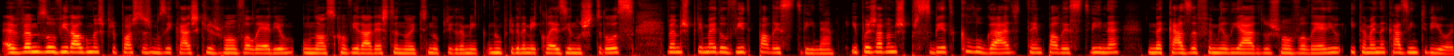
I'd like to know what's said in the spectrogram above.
Ah, vamos ouvir algumas propostas musicais que o João Valério, o nosso convidado esta noite no programa, no programa Eclésia, nos trouxe. Vamos primeiro ouvir Palestrina e depois já vamos perceber de que lugar tem Palestrina na casa familiar do João Valério e também na casa interior.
